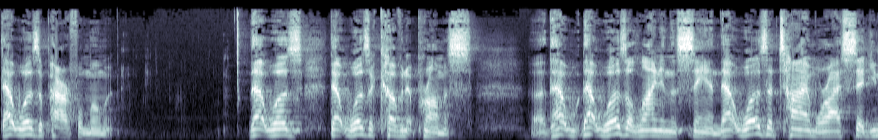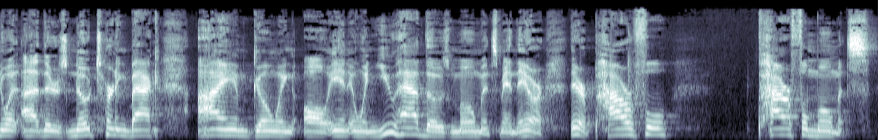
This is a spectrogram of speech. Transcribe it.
that was a powerful moment. That was, that was a covenant promise. Uh, that that was a line in the sand. That was a time where I said, you know what? I, there's no turning back. I am going all in. And when you have those moments, man, they are they are powerful powerful moments.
